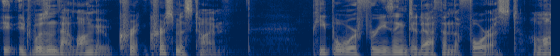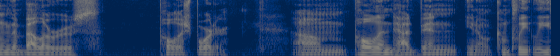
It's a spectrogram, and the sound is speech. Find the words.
It, it wasn't that long ago, Chri- Christmas time. People were freezing to death in the forest along the Belarus Polish border. Um, Poland had been, you know, completely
